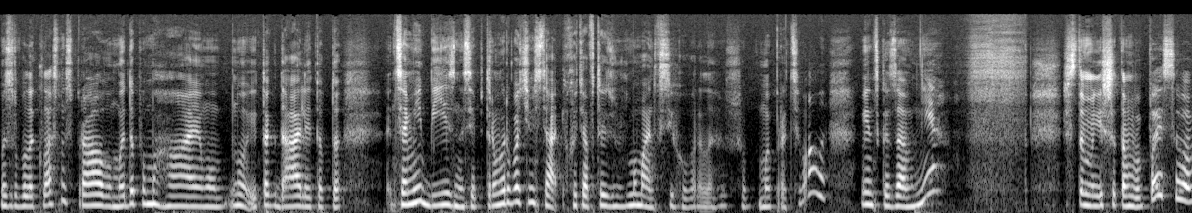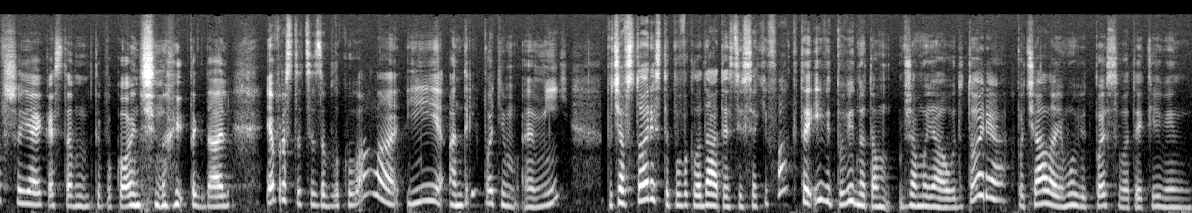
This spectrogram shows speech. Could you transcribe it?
Ми зробили класну справу, ми допомагаємо, ну і так далі. Тобто, це мій бізнес, я підтримую робочі місця. І Хоча в той момент всі говорили, щоб ми працювали. Він сказав ні. Щось там мені ще там виписував, що я якась там, типу, кончена і так далі. Я просто це заблокувала, і Андрій потім е, мій почав сторіс, типу, викладати ці всякі факти, і відповідно там вже моя аудиторія почала йому відписувати, який він,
